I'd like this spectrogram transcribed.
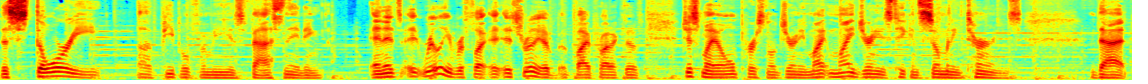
The story of people for me is fascinating. And it's it really reflect it's really a, a byproduct of just my own personal journey. My my journey has taken so many turns that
